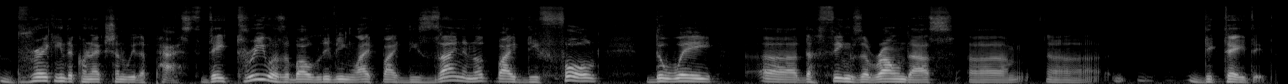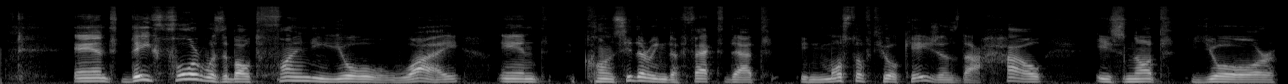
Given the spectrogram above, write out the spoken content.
breaking the connection with the past. Day three was about living life by design and not by default, the way uh, the things around us um, uh, dictated. And day four was about finding your why and considering the fact that in most of the occasions the how is not your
